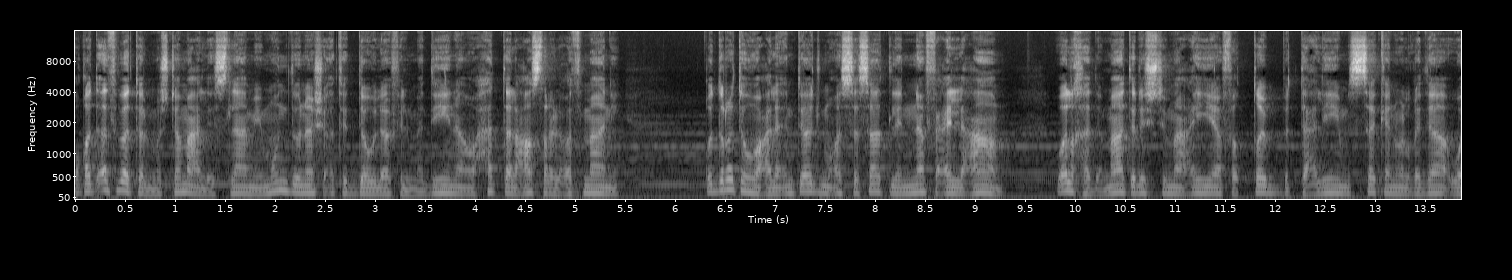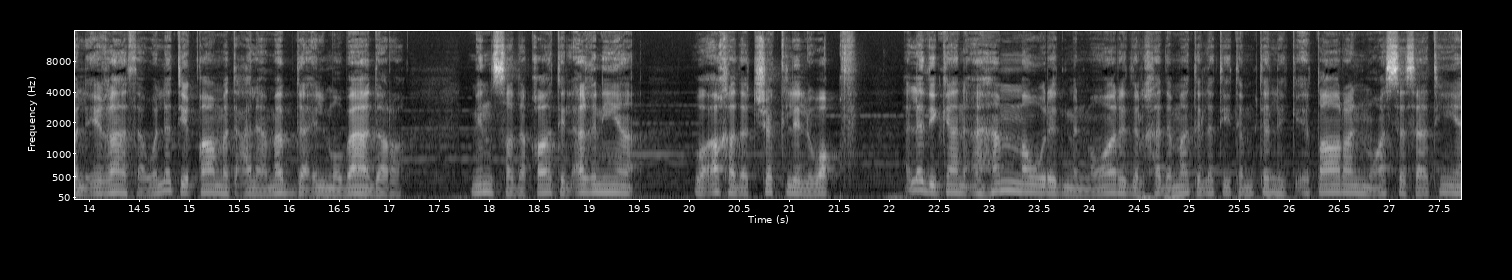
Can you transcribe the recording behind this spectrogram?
وقد أثبت المجتمع الإسلامي منذ نشأة الدولة في المدينة وحتى العصر العثماني قدرته على إنتاج مؤسسات للنفع العام والخدمات الاجتماعية في الطب، التعليم، السكن والغذاء والإغاثة والتي قامت على مبدأ المبادرة من صدقات الأغنياء وأخذت شكل الوقف الذي كان أهم مورد من موارد الخدمات التي تمتلك إطارا مؤسساتيا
